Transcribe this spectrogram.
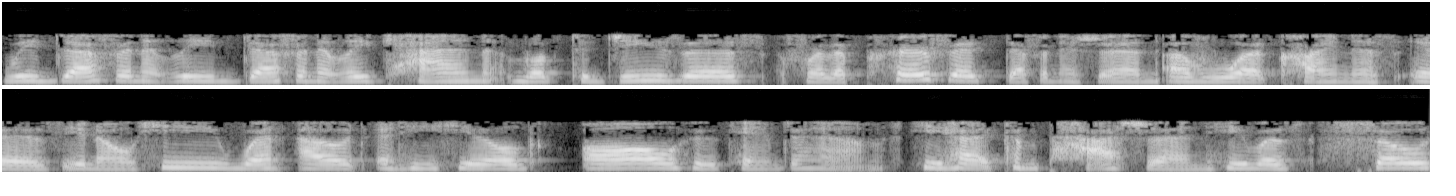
We definitely, definitely can look to Jesus for the perfect definition of what kindness is. You know, He went out and He healed all who came to him. He had compassion. He was so,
